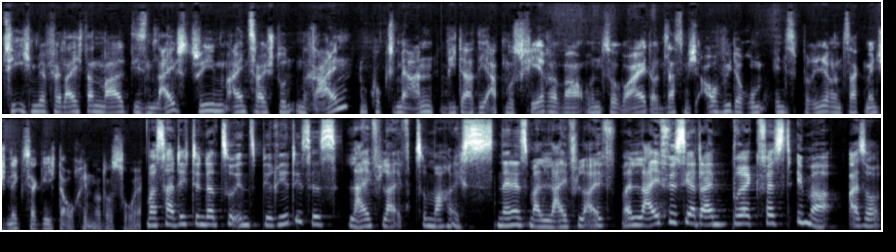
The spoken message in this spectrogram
ziehe ich mir vielleicht dann mal diesen Livestream ein, zwei Stunden rein und gucke es mir an, wie da die Atmosphäre war und so weiter und lass mich auch wiederum inspirieren und sag, Mensch, nächstes Jahr gehe ich da auch hin oder so. Ja. Was hat dich denn dazu inspiriert, dieses Live-Live zu machen? Ich nenne es mal Live-Live, weil Live ist ja dein Breakfast immer. Also,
